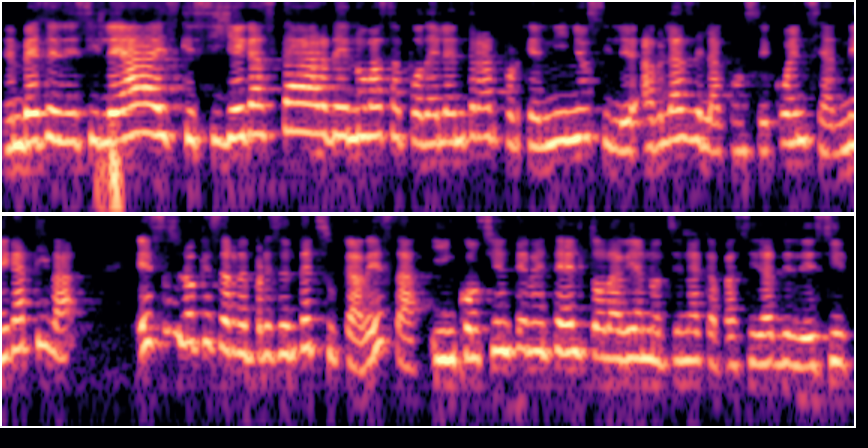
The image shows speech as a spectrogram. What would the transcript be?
En vez de decirle, ah, es que si llegas tarde no vas a poder entrar, porque el niño, si le hablas de la consecuencia negativa, eso es lo que se representa en su cabeza. Inconscientemente él todavía no tiene la capacidad de decir,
